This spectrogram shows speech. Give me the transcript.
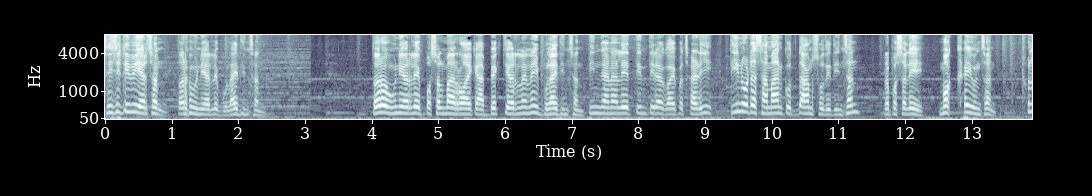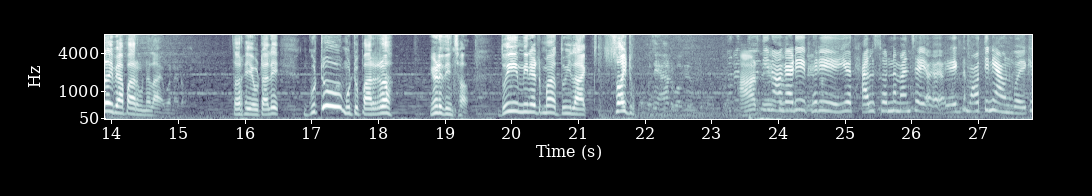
सिसिटिभी हेर्छन् तर उनीहरूले भुलाइदिन्छन्। तर उनीहरूले पसलमा रहेका व्यक्तिहरूले नै भुलाइदिन्छन् तिनजनाले तिनतिर गए पछाडि तिनवटा सामानको दाम सोधिदिन्छन् र पसले मक्खै हुन्छन्। ठुलै व्यापार हुन लाग्यो भनेर। तर एउटाले गुटु मुटु पारेर हिँडिदिन्छ। दुई मिनटमा दुई लाख सैट आठ दिन अगाडि फेरि यो थाल सोध्न मान्छे एकदम अति नै आउनुभयो कि?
